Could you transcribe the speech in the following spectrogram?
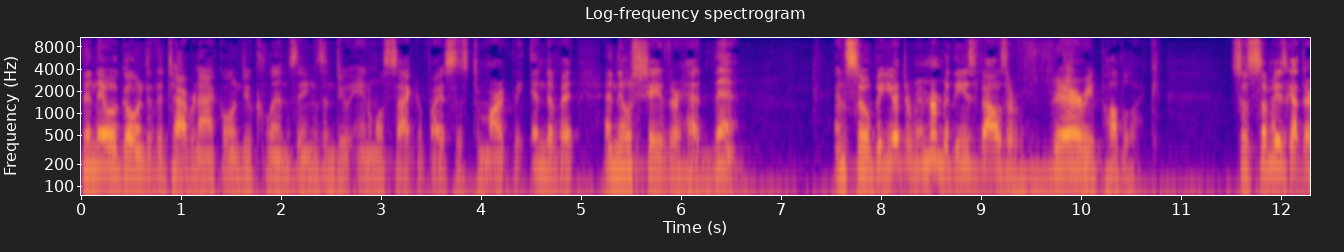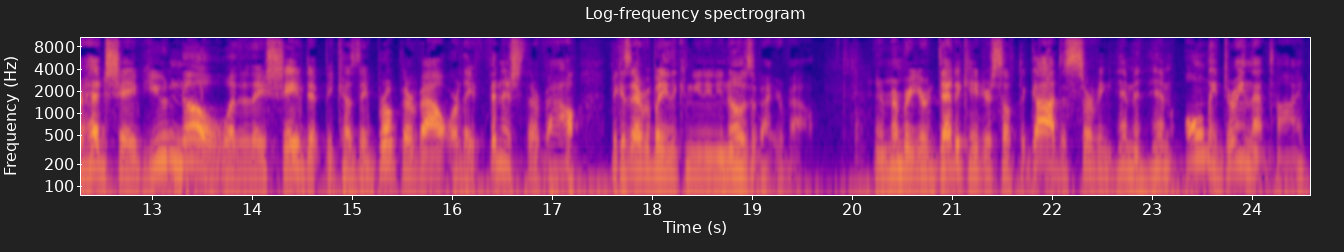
Then they will go into the tabernacle and do cleansings and do animal sacrifices to mark the end of it, and they'll shave their head then. And so, but you have to remember these vows are very public. So somebody's got their head shaved, you know whether they shaved it because they broke their vow or they finished their vow because everybody in the community knows about your vow. And remember, you're dedicated yourself to God to serving Him and Him only during that time,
